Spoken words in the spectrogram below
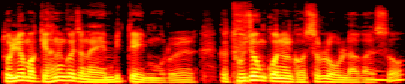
돌려막기 하는 거잖아요 MB 때 인물을 그러니까 두 정권을 거슬러 올라가서.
